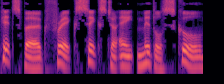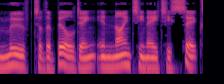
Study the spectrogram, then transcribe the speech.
Pittsburgh Frick 6 to 8 Middle School moved to the building in 1986,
